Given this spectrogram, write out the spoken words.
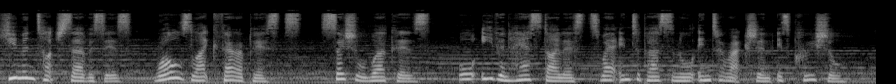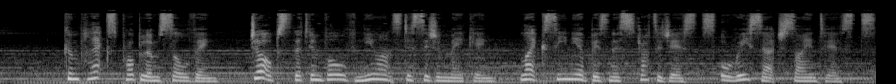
Human touch services, roles like therapists, social workers, or even hairstylists where interpersonal interaction is crucial. Complex problem solving, Jobs that involve nuanced decision making, like senior business strategists or research scientists.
